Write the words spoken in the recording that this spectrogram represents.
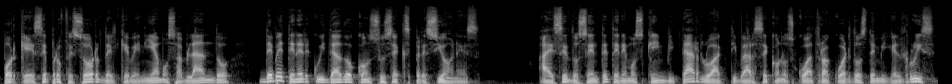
porque ese profesor del que veníamos hablando debe tener cuidado con sus expresiones. A ese docente tenemos que invitarlo a activarse con los cuatro acuerdos de Miguel Ruiz.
